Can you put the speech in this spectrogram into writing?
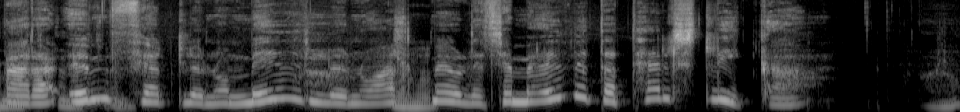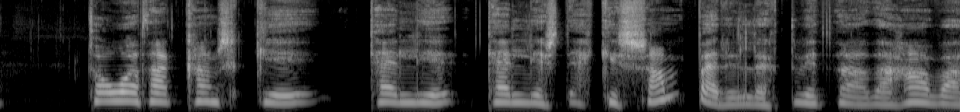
bara umfjöllun og miðlun og allt mm -hmm. mögulegt sem auðvitað telst líka þó að það kannski telji, teljist ekki sambarilegt við það að hafa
